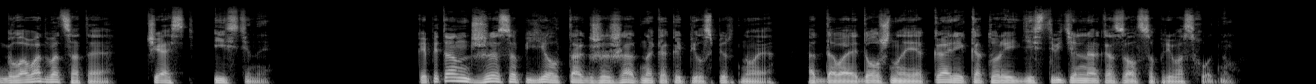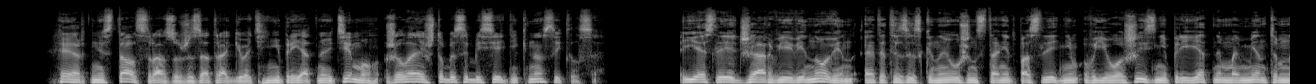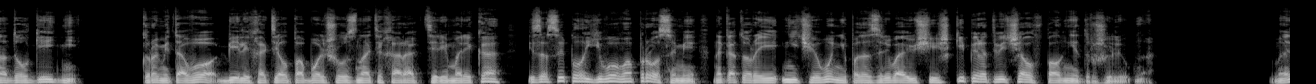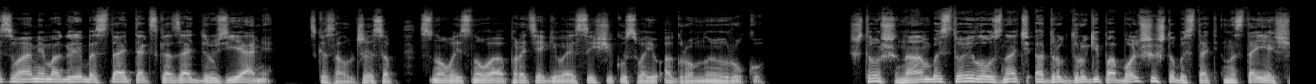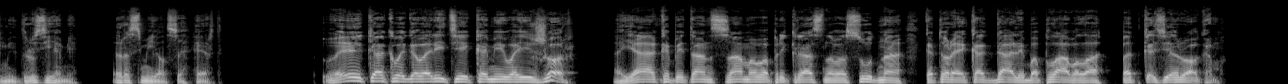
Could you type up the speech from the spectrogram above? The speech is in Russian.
Глава 20. Часть истины. Капитан Джессоп ел так же жадно, как и пил спиртное, отдавая должное Карри, который действительно оказался превосходным. Херт не стал сразу же затрагивать неприятную тему, желая, чтобы собеседник насытился. Если Джарви виновен, этот изысканный ужин станет последним в его жизни приятным моментом на долгие дни – Кроме того, Билли хотел побольше узнать о характере моряка и засыпал его вопросами, на которые ничего не подозревающий шкипер отвечал вполне дружелюбно. «Мы с вами могли бы стать, так сказать, друзьями», — сказал Джессоп, снова и снова протягивая сыщику свою огромную руку. «Что ж, нам бы стоило узнать о друг друге побольше, чтобы стать настоящими друзьями», — рассмеялся Херт. «Вы, как вы говорите, камивоежор, а я капитан самого прекрасного судна, которое когда-либо плавало под Козерогом.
